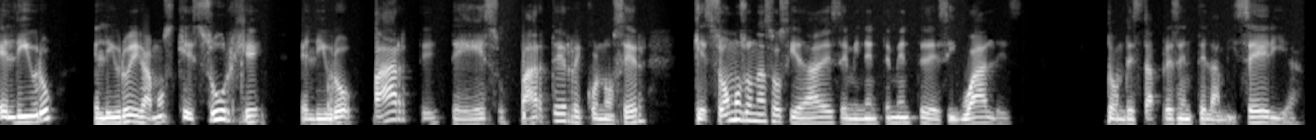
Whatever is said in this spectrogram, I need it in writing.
el libro, el libro digamos que surge, el libro parte de eso, parte de reconocer que somos unas sociedades eminentemente desiguales, donde está presente la miseria,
